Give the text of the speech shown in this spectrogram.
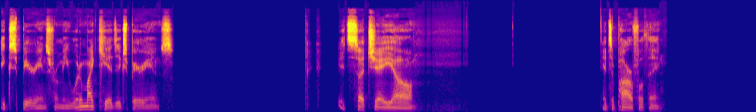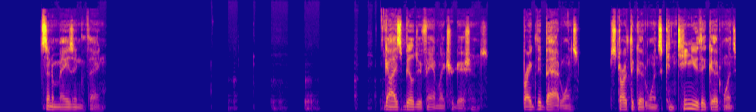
experience from me? What do my kids experience? It's such a uh, it's a powerful thing. It's an amazing thing. Guys, build your family traditions. Break the bad ones. Start the good ones. Continue the good ones.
